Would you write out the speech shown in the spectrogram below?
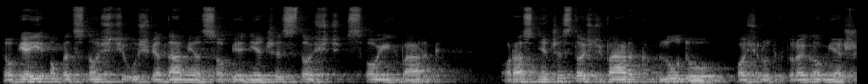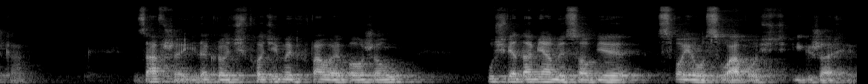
to w jej obecności uświadamia sobie nieczystość swoich warg oraz nieczystość warg ludu, pośród którego mieszka. Zawsze, ilekroć wchodzimy w chwałę Bożą, uświadamiamy sobie swoją słabość i grzechy.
